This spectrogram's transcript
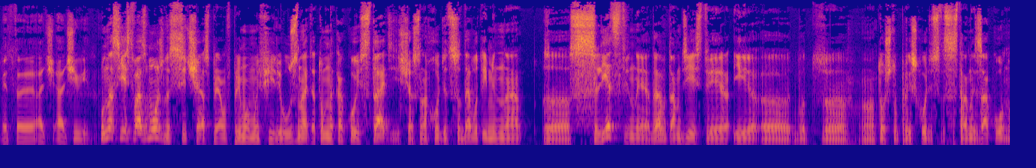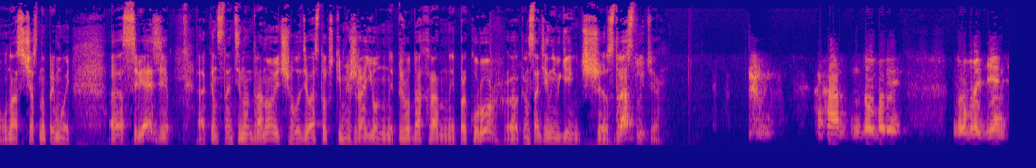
Это оч- очевидно. У нас есть возможность сейчас, прямо в прямом эфире, узнать о том, на какой стадии сейчас находится да, вот именно следственные да, там действия и э, вот э, то, что происходит со стороны закона. У нас сейчас на прямой э, связи Константин Андронович, Владивостокский межрайонный природоохранный прокурор. Э, Константин Евгеньевич, здравствуйте. Ага, добрый Добрый день,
